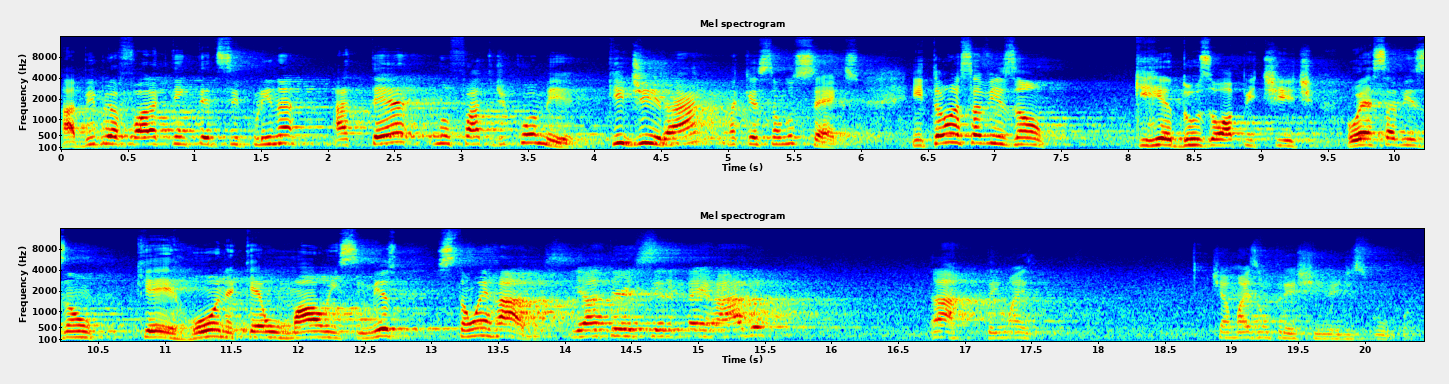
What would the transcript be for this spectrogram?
A Bíblia fala que tem que ter disciplina até no fato de comer, que dirá na questão do sexo. Então, essa visão que reduz ao apetite, ou essa visão que é errônea, que é um mal em si mesmo, estão erradas. E a terceira que está errada, ah, tem mais, tinha mais um trechinho aí, desculpa.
